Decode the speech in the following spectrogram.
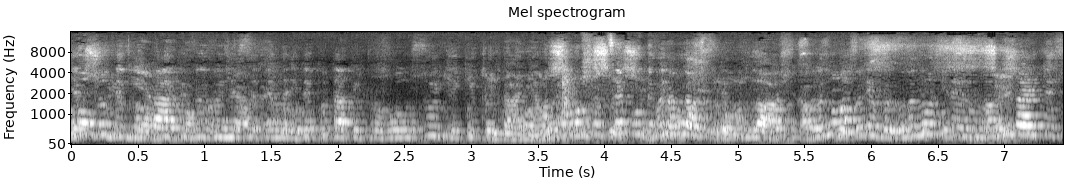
якщо депутати ви винесете на- і депутати проголосують, які питання? Тому що це буде катастрофа. будь ласка, виносите, ви- виносите, залишайтесь.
